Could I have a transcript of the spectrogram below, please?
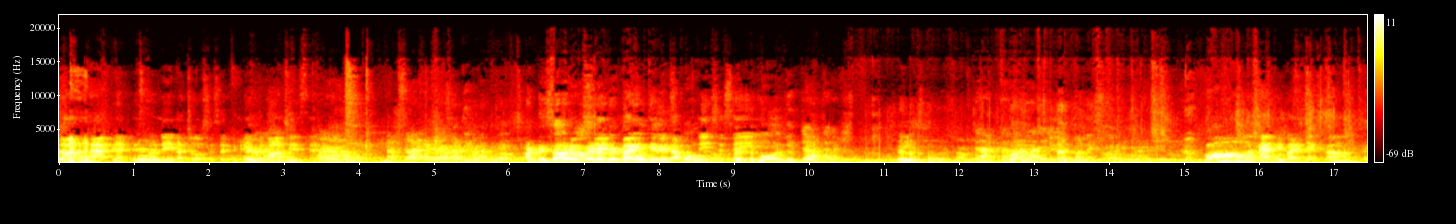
చాలా హ్యాపీ అనిపిస్తుంది ఇలా చూసేసరికి నేను బాగా తీయమన్నారు అంటే సార్ ఎప్పుడైనా పెట్టుకో. పెట్టుకో అని చెప్పి జాగ్రత్త వెళ్ళొస్తా బాయ్ థ్యాంక్ యూ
